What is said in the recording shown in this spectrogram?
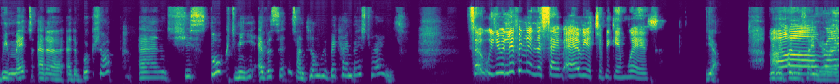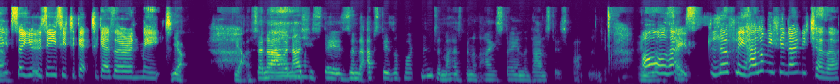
We met at a at a bookshop and she stalked me ever since until we became best friends. So were you living in the same area to begin with? Yeah. We lived oh, in the same area. right. So you, it was easy to get together and meet. Yeah. Yeah. So now wow. now she stays in the upstairs apartment and my husband and i stay in the downstairs apartment. Oh that is lovely. How long have you known each other?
